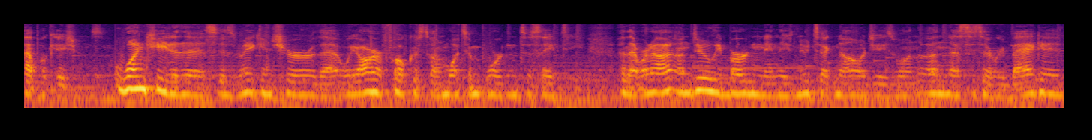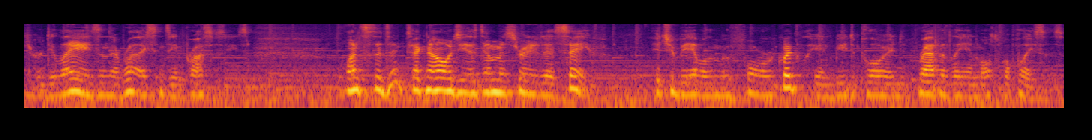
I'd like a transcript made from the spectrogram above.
applications. One key to this is making sure that we are focused on what's important to safety and that we're not unduly burdening these new technologies with unnecessary baggage or delays in their licensing processes. Once the technology is demonstrated as safe, it should be able to move forward quickly and be deployed rapidly in multiple places.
